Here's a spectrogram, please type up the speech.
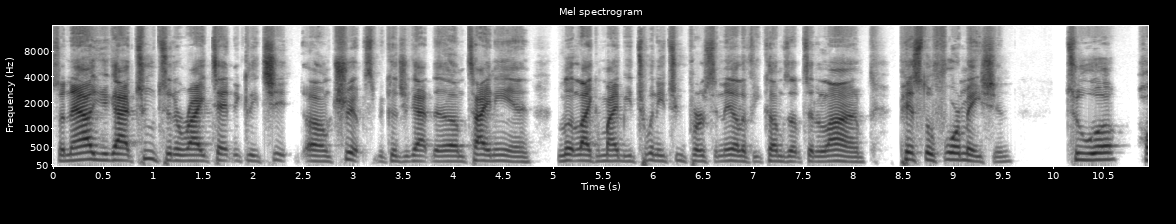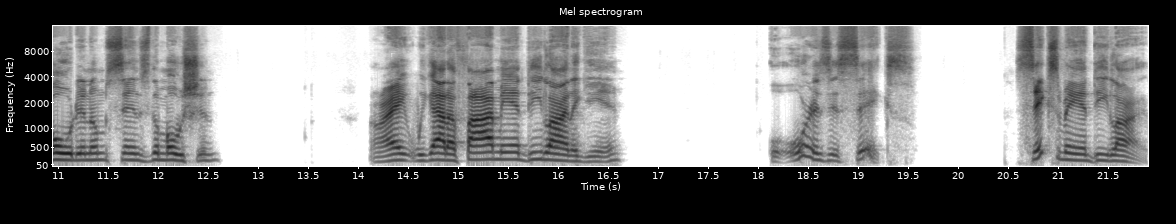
So now you got two to the right, technically um, trips because you got the um, tight end. Look like it might be 22 personnel if he comes up to the line. Pistol formation. Tua holding them, sends the motion. All right. We got a five man D line again or is it six? Six man D line.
